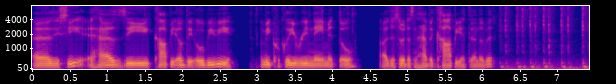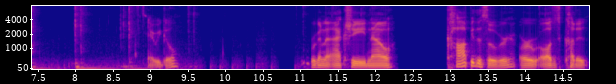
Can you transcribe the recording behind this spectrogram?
As you see, it has the copy of the OBB. Let me quickly rename it though, uh, just so it doesn't have the copy at the end of it. There we go. We're gonna actually now copy this over, or I'll just cut it.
